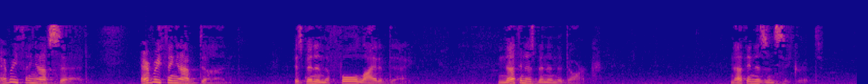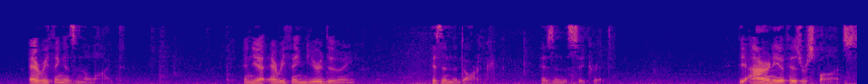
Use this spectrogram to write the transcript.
Everything I've said, everything I've done has been in the full light of day. Nothing has been in the dark. Nothing is in secret. Everything is in the light. And yet, everything you're doing is in the dark, is in the secret the irony of his response.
